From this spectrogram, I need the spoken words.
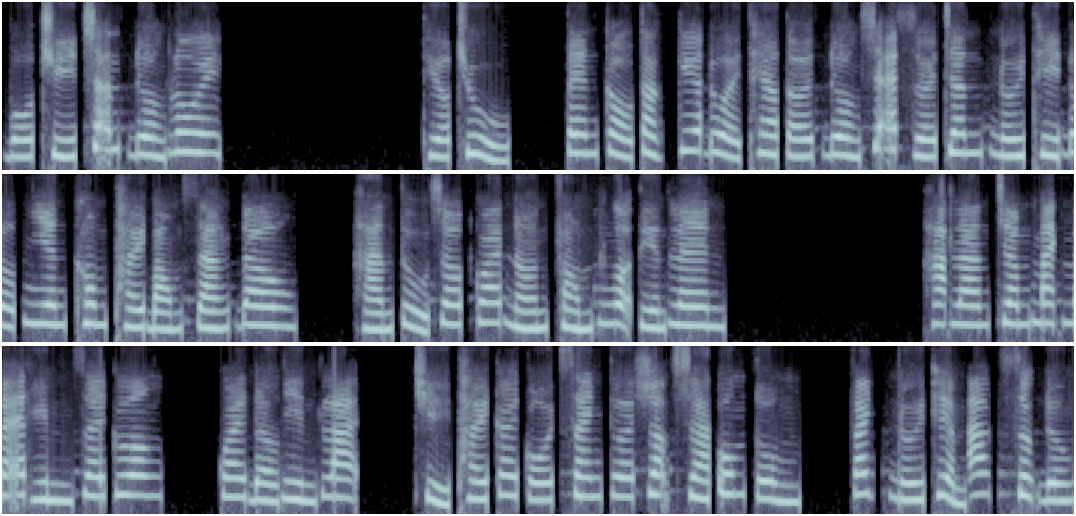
bố trí sẵn đường lui. Thiếu chủ, tên cầu tặc kia đuổi theo tới đường rẽ dưới chân núi thì đột nhiên không thấy bóng dáng đâu. Hán tử cho quay nón phóng ngựa tiến lên. Hạ Lan châm mạnh mẽ ghim dây cương, quay đầu nhìn lại, chỉ thấy cây cối xanh tươi rậm rạp um tùm, vách núi hiểm ác dựng đứng,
